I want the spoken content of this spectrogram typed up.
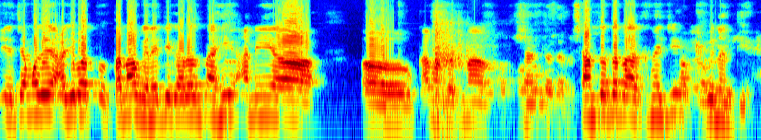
याच्यामध्ये अजिबात तणाव घेण्याची गरज नाही आणि काय म्हणतात ना. शांतता. राखण्याची विनंती आहे.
